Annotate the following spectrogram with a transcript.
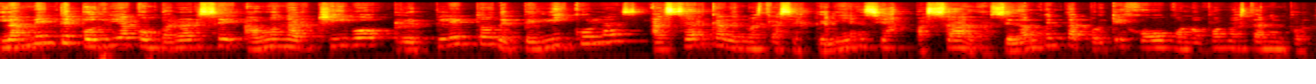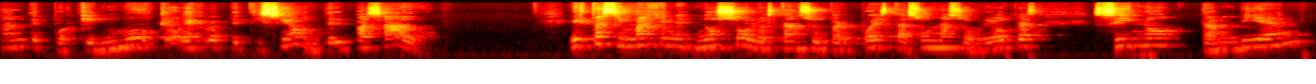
La mente podría compararse a un archivo repleto de películas acerca de nuestras experiencias pasadas. ¿Se dan cuenta por qué Ho'oponopono es tan importante? Porque mucho es repetición del pasado. Estas imágenes no solo están superpuestas unas sobre otras, sino también,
